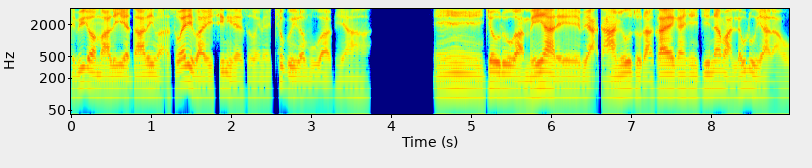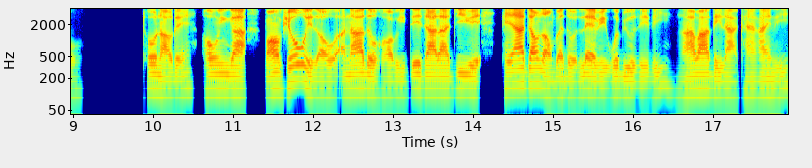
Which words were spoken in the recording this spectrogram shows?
တပည့်တော်မလေးရဲ့သားလေးမှာအစွဲတွေပါရှိနေတယ်ဆိုရင်လည်းချွတ်ပေးတော်မူပါဗျာအင်းကျုပ်တို့ကမေးရတယ်ဗျဒါမျိုးဆိုတာကာယကံရှင်ကျင်းနှမ်းမှာလှုပ်လို့ရတာ哦ထို့နောက်တွင်ဘုံကြီးကမောင်ဖြိုးဝေတော်ကိုအနားသို့ခေါ်ပြီးတေချာလာကြည့်၍ဖះเจ้าဆောင်ဘက်သို့လှည့်ပြီးဝတ်ပြုစေသည်ငါးပါးသီလာခံခိုင်းသည်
